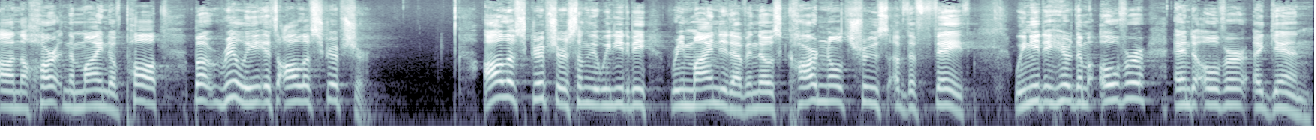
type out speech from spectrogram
on the heart and the mind of Paul, but really it's all of Scripture. All of Scripture is something that we need to be reminded of in those cardinal truths of the faith. We need to hear them over and over again.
